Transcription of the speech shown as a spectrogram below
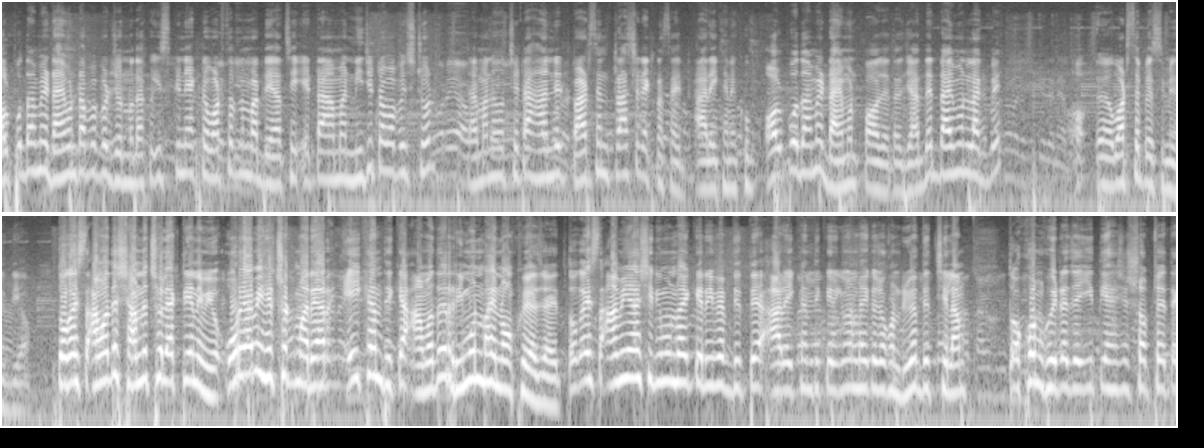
অল্প দামে ডায়মন্ড টপ আপের জন্য, দেখো স্ক্রিনে একটা হোয়াটসঅ্যাপ নাম্বার দেওয়া আছে, এটা আমার নিজে টপ আপ স্টোর তার মানে হচ্ছে এটা হান্ড্রেড পার্সেন্ট ট্রাস্টেড একটা সাইট আর এখানে খুব অল্প দামে ডায়মন্ড পাওয়া যায়। যাদের ডায়মন্ড লাগবে হোয়াটসঅ্যাপ এসএমএস দিও। তো গাইস আমাদের সামনে ছিল একটা এনিমি ওরে আমি হেডশট মারি আর এইখান থেকে আমাদের রিমন ভাই নক হয়ে যায়। তো গাইস আমি আসি রিমন ভাইকে রিভাইভ দিতে আর এইখান থেকে রিমন ভাইকে যখন রিভাইভ দিচ্ছিলাম, তখন ঘুইটা যে ইতিহাসের সবচাইতে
